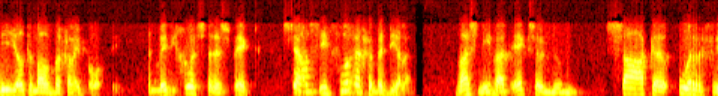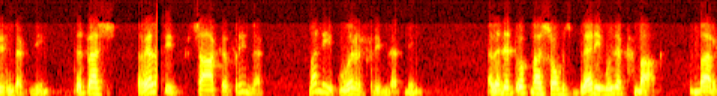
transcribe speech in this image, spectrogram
nie heeltemal begryp word nie. En met die grootste respek, selfs die vorige bedeling was nie wat ek sou noem sake oorvriendelik nie. Dit was relatief sakevriendelik, maar nie oorvriendelik nie. Hulle het dit ook maar soms bloody moeilik gemaak. Maar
